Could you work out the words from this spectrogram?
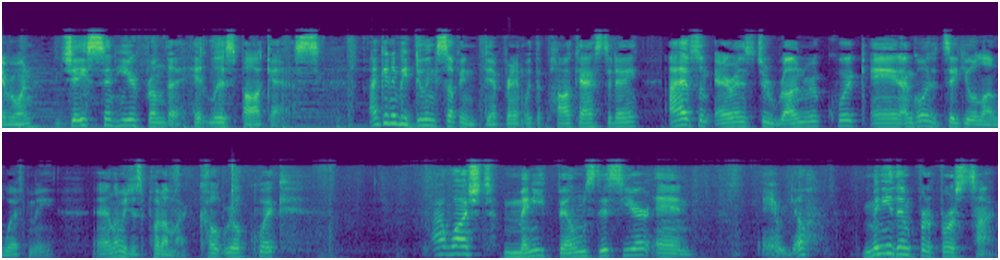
everyone, Jason here from the Hit List Podcast. I'm going to be doing something different with the podcast today. I have some errands to run real quick and I'm going to take you along with me. And let me just put on my coat real quick. I watched many films this year and there we go. Many of them for the first time.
